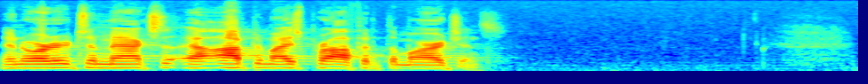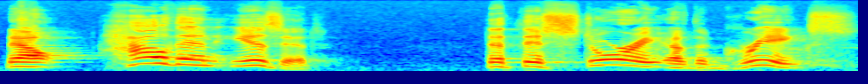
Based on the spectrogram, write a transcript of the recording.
in order to uh, optimize profit at the margins. Now, how then is it that this story of the Greeks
